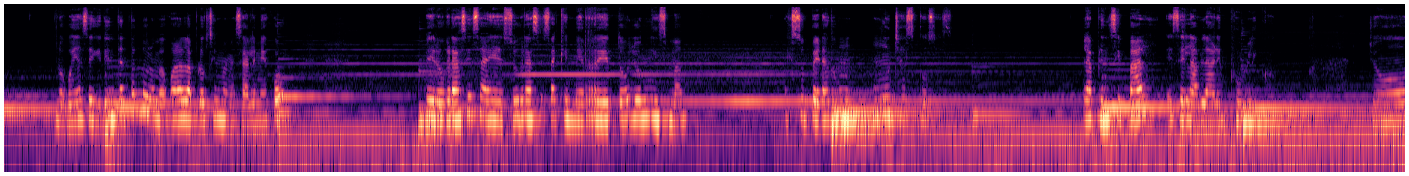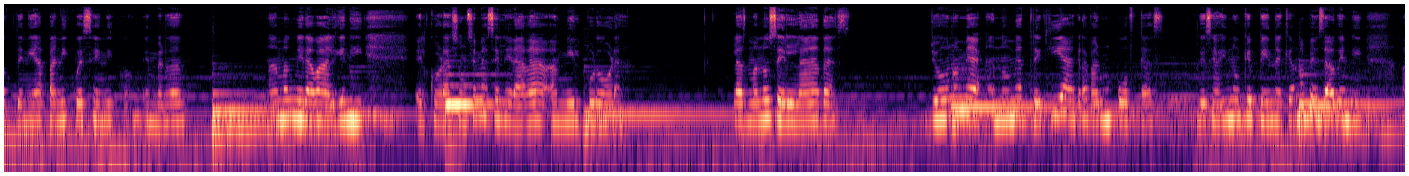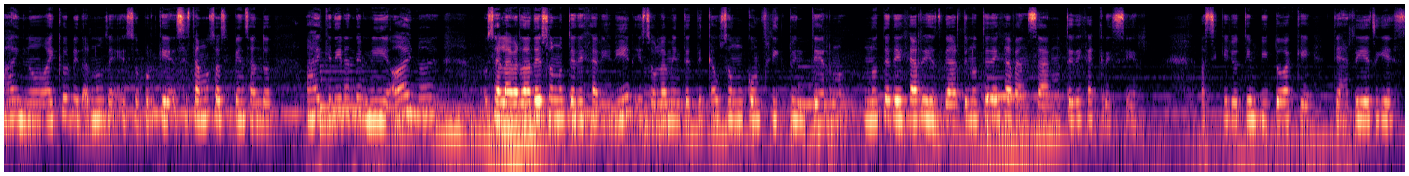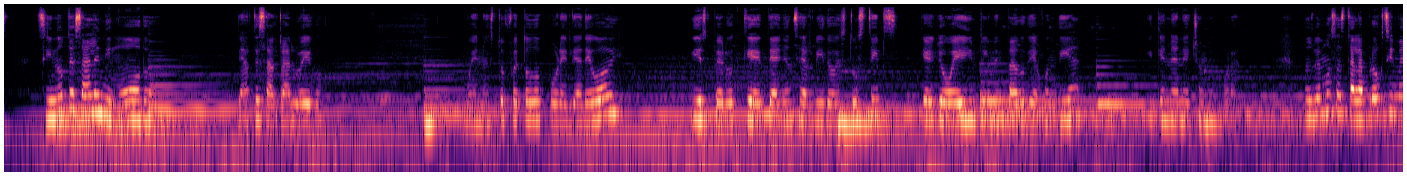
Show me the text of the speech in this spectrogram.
lo voy a seguir intentando, a lo mejor a la próxima me sale mejor. Pero gracias a eso, gracias a que me reto yo misma, he superado muchas cosas. La principal es el hablar en público. Yo tenía pánico escénico, en verdad. Nada más miraba a alguien y el corazón se me aceleraba a mil por hora. Las manos heladas. Yo no me, no me atrevía a grabar un podcast. Decía, ay no, qué pena, ¿qué van a pensar de mí? Ay no, hay que olvidarnos de eso, porque si estamos así pensando, ay, ¿qué dirán de mí? Ay no, o sea, la verdad eso no te deja vivir y solamente te causa un conflicto interno, no te deja arriesgarte, no te deja avanzar, no te deja crecer. Así que yo te invito a que te arriesgues. Si no te sale ni modo, ya te saldrá luego. Bueno, esto fue todo por el día de hoy y espero que te hayan servido estos tips que yo he implementado día con día y que me han hecho mejorar. Nos vemos hasta la próxima.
